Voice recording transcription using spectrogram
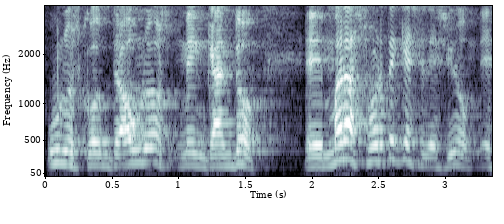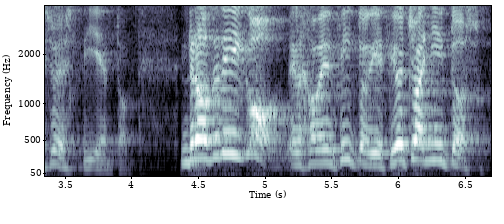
unos contra unos, me encantó. Eh, mala suerte que se lesionó, eso es cierto. Rodrigo, el jovencito, 18 añitos,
